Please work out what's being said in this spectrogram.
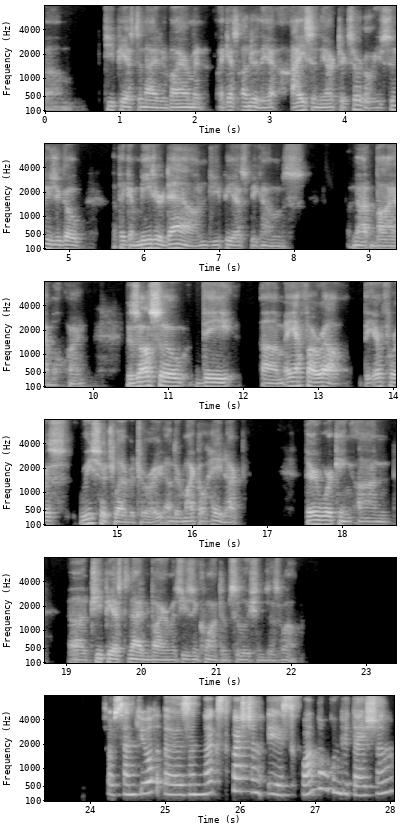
um, GPS denied environment, I guess under the ice in the Arctic Circle. As soon as you go, I think, a meter down, GPS becomes not viable, right? There's also the um, AFRL, the Air Force Research Laboratory under Michael Hayduk. They're working on uh, GPS denied environments using quantum solutions as well. So thank you. Uh, the next question is quantum computation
